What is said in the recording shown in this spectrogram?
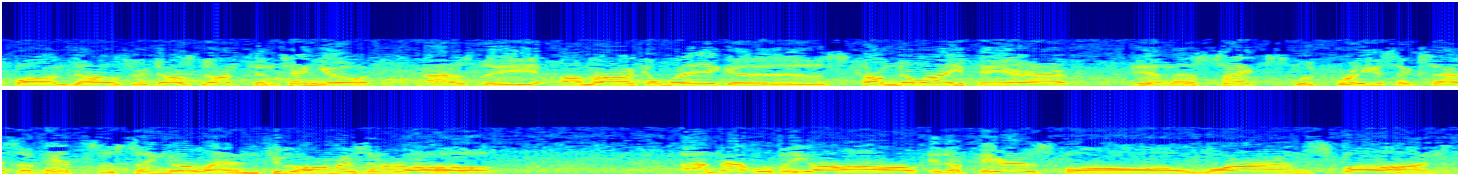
Spahn does or does not continue as the American League has come to life here in the sixth with three successive hits, a single, and two homers in a row. And that will be all, it appears, for Warren Spahn.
